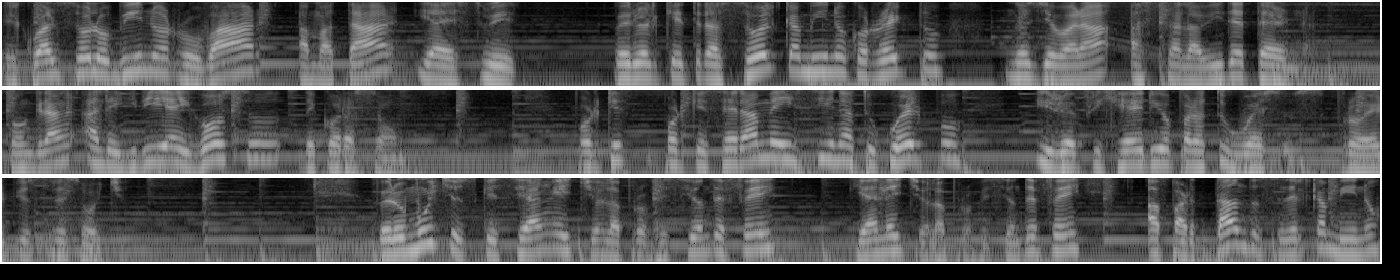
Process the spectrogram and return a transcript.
el cual solo vino a robar, a matar y a destruir. Pero el que trazó el camino correcto nos llevará hasta la vida eterna, con gran alegría y gozo de corazón. Porque, porque será medicina tu cuerpo y refrigerio para tus huesos. Proverbios 3.8. Pero muchos que se han hecho la profesión de fe, que han hecho la profesión de fe, apartándose del camino,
